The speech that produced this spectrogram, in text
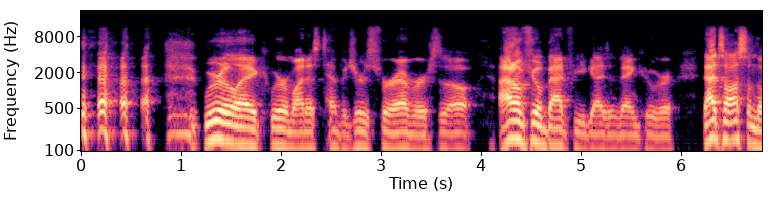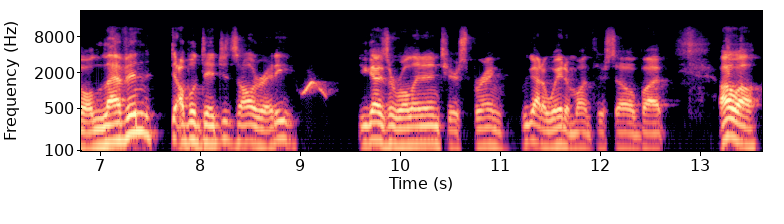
we were like, we were minus temperatures forever. So I don't feel bad for you guys in Vancouver. That's awesome though. 11 double digits already. You guys are rolling into your spring. We got to wait a month or so, but oh well.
